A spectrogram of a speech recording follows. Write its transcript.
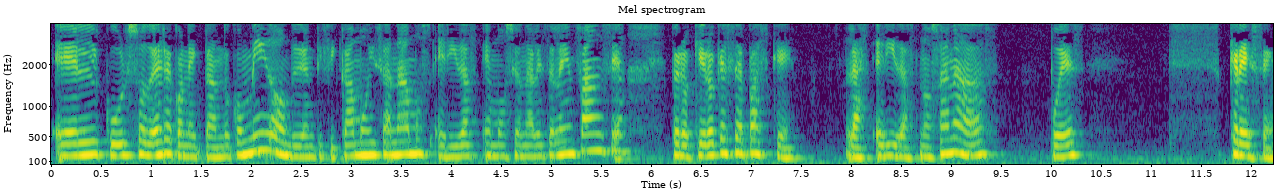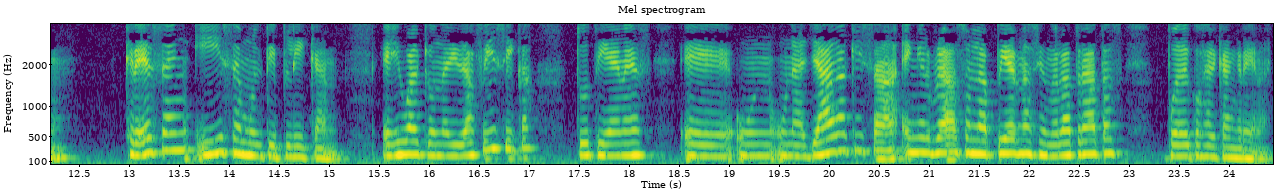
el curso de Reconectando conmigo, donde identificamos y sanamos heridas emocionales de la infancia, pero quiero que sepas que las heridas no sanadas, pues crecen, crecen y se multiplican. Es igual que una herida física, tú tienes eh, una llaga quizá en el brazo, en la pierna, si no la tratas, puede coger cangrena.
